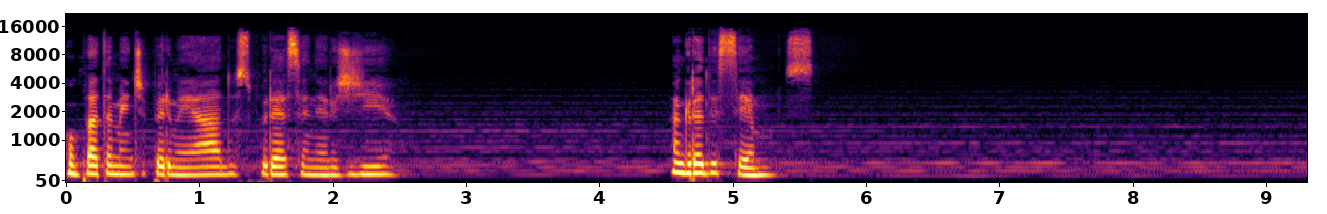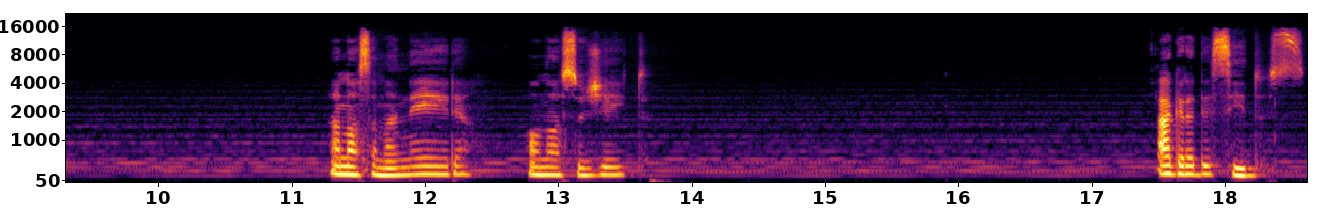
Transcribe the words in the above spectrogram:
Completamente permeados por essa energia, agradecemos. A nossa maneira, ao nosso jeito. Agradecidos.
